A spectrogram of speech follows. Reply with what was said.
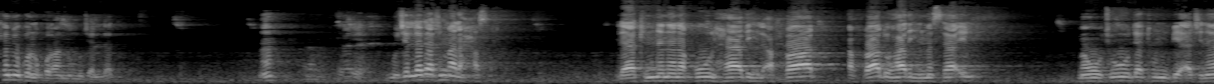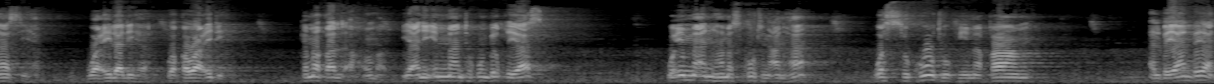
كم يكون القرآن من مجلد؟ ها؟ مجلدات ما له حصر. لكننا نقول هذه الأفراد أفراد هذه المسائل موجودة بأجناسها وعللها وقواعدها. كما قال الأخ عمر يعني إما أن تكون بالقياس وإما أنها مسكوت عنها والسكوت في مقام البيان بيان.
